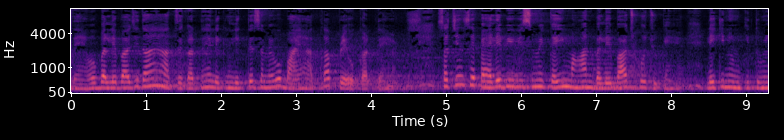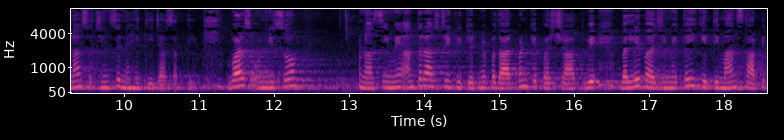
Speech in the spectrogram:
से हैं। वो बल्लेबाजी दाएँ हाथ से करते हैं, लेकिन लिखते समय वो बाएँ हाथ का प्रयोग करते हैं। सचिन से पहले भी विश्व में कई महान बल्लेबाज हो चुके हैं, लेकिन उनकी तुलना सचिन से नहीं की जा सकती। वर्ष उन्नीस सौ उनासी में अंतर्राष्ट्रीय क्रिकेट में पदार्पण के पश्चात वे बल्लेबाजी में कई कीर्तिमान स्थापित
